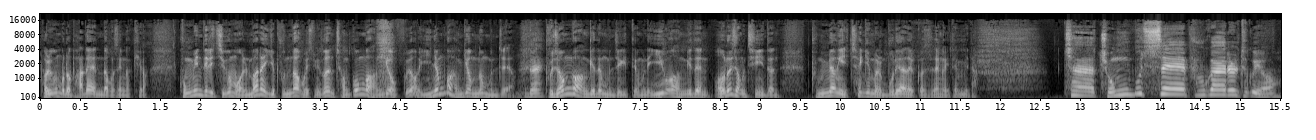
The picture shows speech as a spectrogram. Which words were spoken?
벌금으로 받아야 된다고 생각해요. 국민들이 지금 얼마나 이게 분노하고 있습니까? 이건 정권과 관계없고요. 이념과 관계없는 문제예요. 네. 부정 과 관계된 문제이기 때문에 이와 관계된 어느 정치인이든 분명히 책임을 물어야 될 것으로 생각이 됩니다. 자, 종부세 부과를 두고요.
